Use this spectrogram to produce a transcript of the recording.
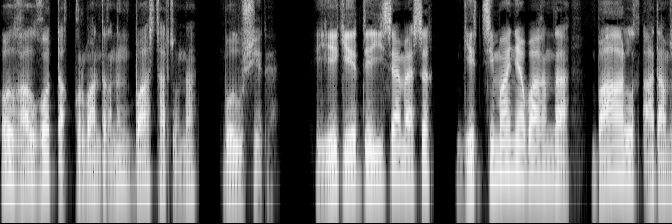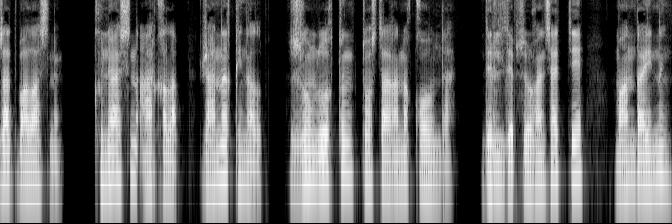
ол ғалғота құрбандығының бас тартуына болушы еді. Егер де иса мәсіх гетсимания бағында барлық адамзат баласының күнәсін арқалап жаны қиналып зұлымдылықтың тостағаны қолында. Дірілдеп тұрған сәтте маңдайының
